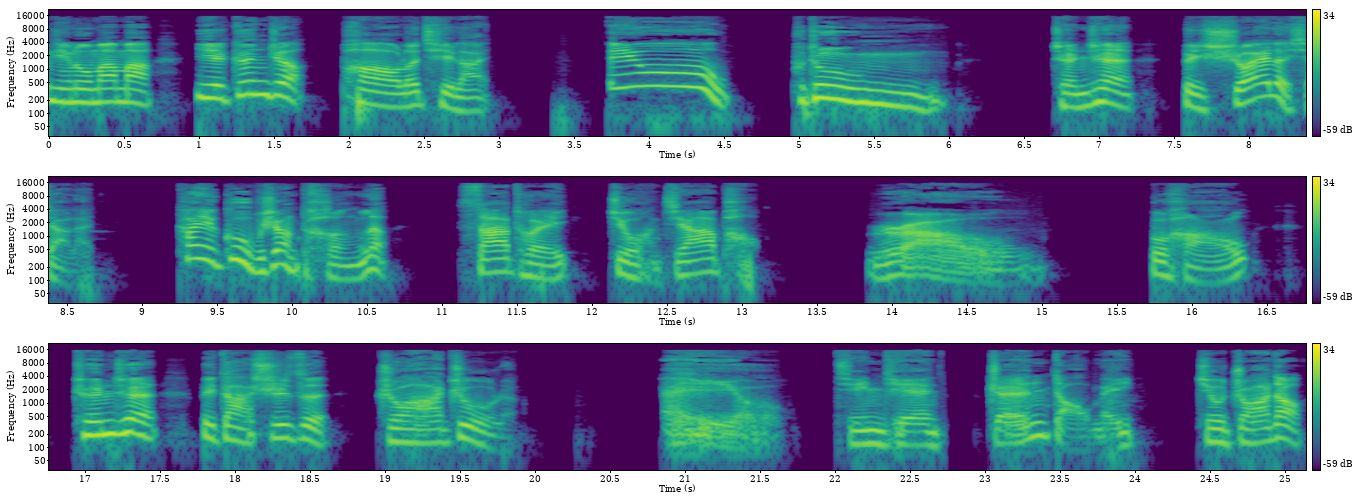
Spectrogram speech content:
颈鹿妈妈也跟着跑了起来。哎呦，扑通！晨晨被摔了下来，他也顾不上疼了，撒腿就往家跑。嗷！不好，晨晨被大狮子抓住了。哎呦，今天真倒霉，就抓到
